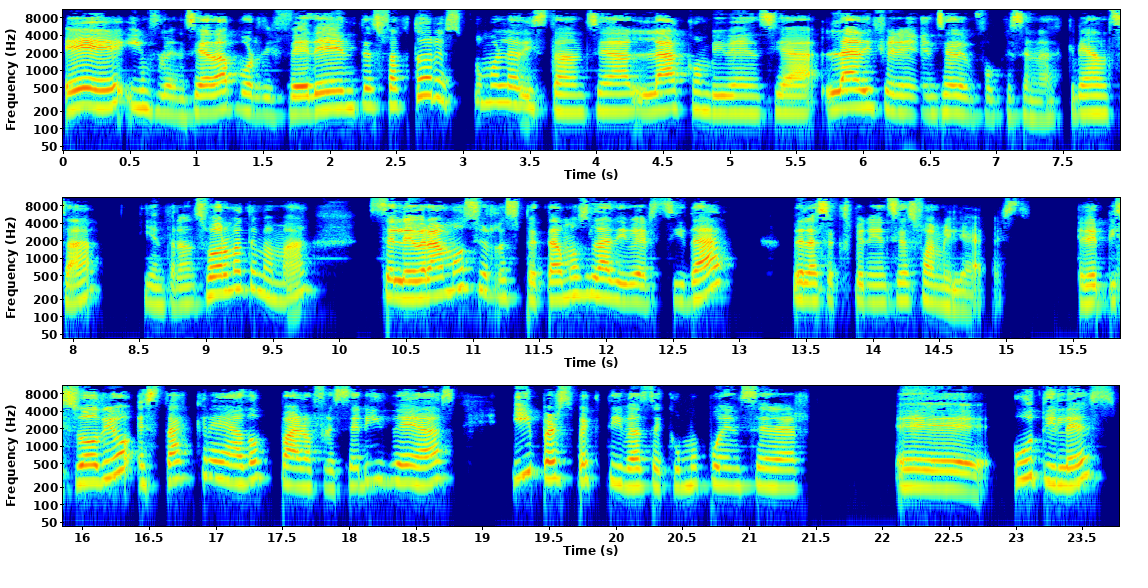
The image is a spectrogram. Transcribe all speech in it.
e influenciada por diferentes factores como la distancia, la convivencia, la diferencia de enfoques en la crianza. Y en Transfórmate Mamá celebramos y respetamos la diversidad de las experiencias familiares. El episodio está creado para ofrecer ideas y perspectivas de cómo pueden ser eh, útiles,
